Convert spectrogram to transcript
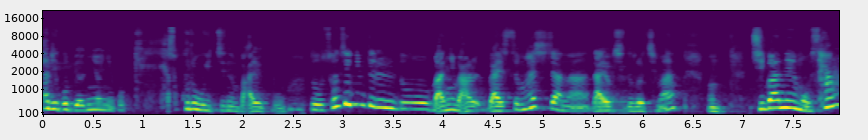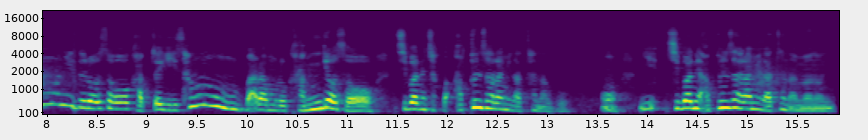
달이고 몇 년이고 계속 그러고 있지는 말고. 음. 또 선생님들도 많이 말, 말씀하시잖아. 나 역시도 그렇지만. 음, 집안에 뭐 상문이 들어서 갑자기 이 상문 바람으로 감겨서 집안에 자꾸 아픈 사람이 나타나고. 어, 이 집안에 아픈 사람이 나타나면은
